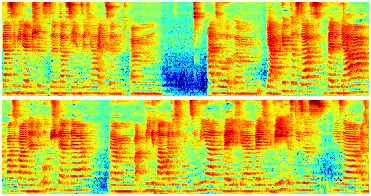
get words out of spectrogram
dass sie wieder geschützt sind, dass sie in Sicherheit sind. Ähm, also ähm, ja, gibt es das? Wenn ja, was waren denn die Umstände? Ähm, wie genau hat es funktioniert? Welche, welchen Weg ist dieses, dieser, also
